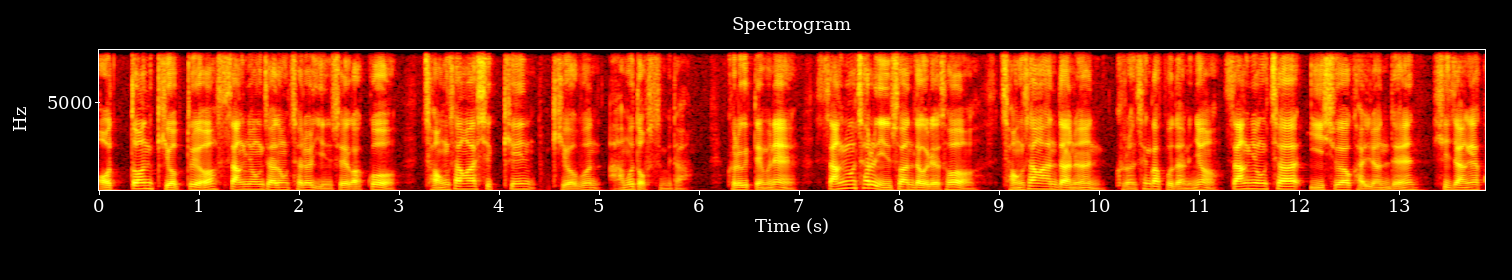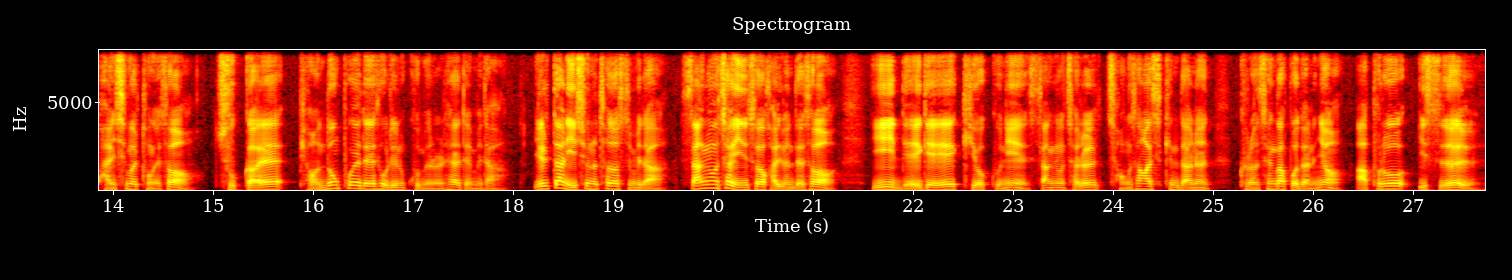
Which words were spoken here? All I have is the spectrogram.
어떤 기업도요, 쌍용 자동차를 인수해갖고 정상화시킨 기업은 아무도 없습니다. 그렇기 때문에 쌍용차를 인수한다 그래서 정상화한다는 그런 생각보다는요, 쌍용차 이슈와 관련된 시장의 관심을 통해서 주가의 변동폭에 대해서 우리는 고민을 해야 됩니다. 일단 이슈는 터졌습니다. 쌍용차 인수와 관련돼서 이 네 개의 기업군이 쌍용차를 정상화시킨다는 그런 생각보다는요, 앞으로 있을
